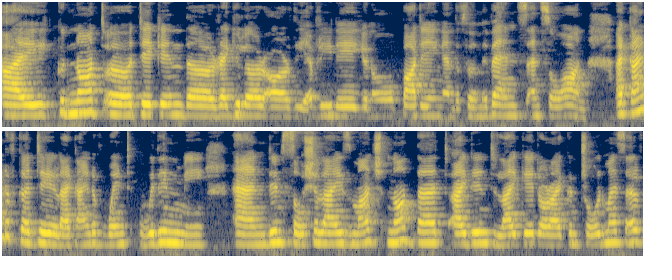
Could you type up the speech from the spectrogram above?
I could not uh, take in the regular or the everyday, you know, partying and the film events and so on. I kind of curtailed, I kind of went within me and didn't socialize much. Not that I didn't like it or I controlled myself,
